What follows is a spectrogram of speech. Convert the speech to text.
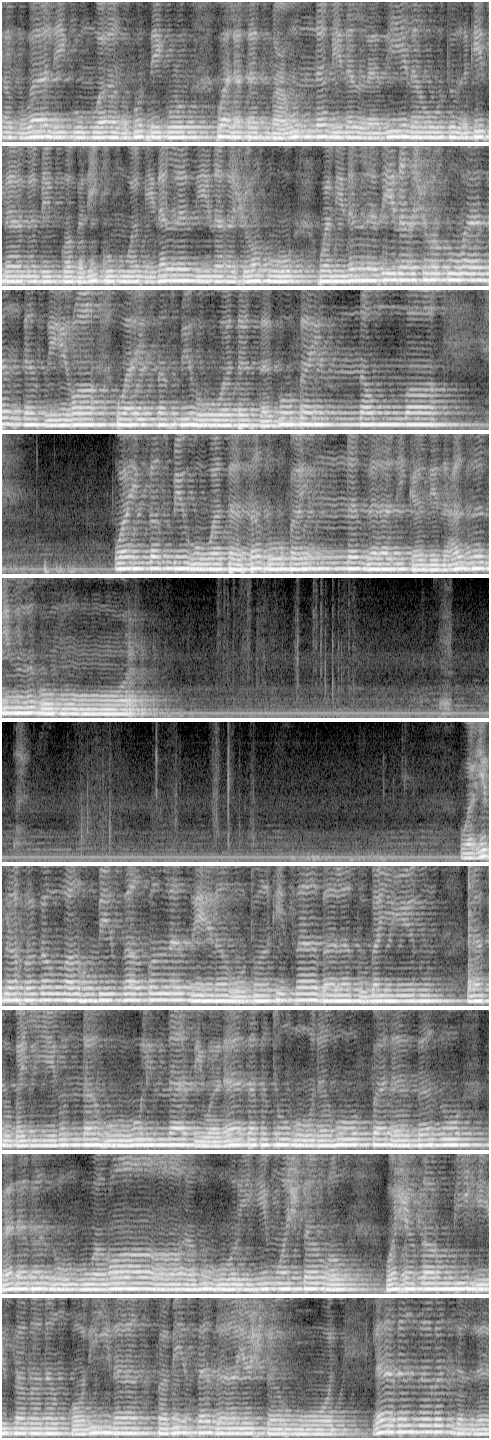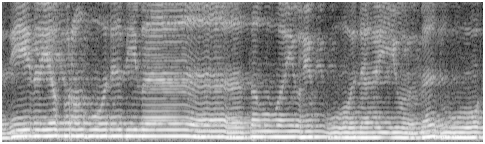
أموالكم وأنفسكم ولتسمعن من الذين أوتوا الكتاب من قبلكم ومن الذين أشركوا ومن الذين أشركوا أذى كثيرا وإن تصبروا وتتقوا فإن الله وإن تصبروا وتتقوا فإن ذلك من عزم الأمور. وإذا أخذ الله ميثاق الذين أوتوا الكتاب لتبين لتبيننه للناس ولا تكتمونه فنبذوا فنبذوه وراء ظهورهم واشتروا وشكروا به ثمنا قليلا فبئس ما يشترون لا تحسبن الذين يفرحون بما أتوا ويحبون أن يعمدوا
